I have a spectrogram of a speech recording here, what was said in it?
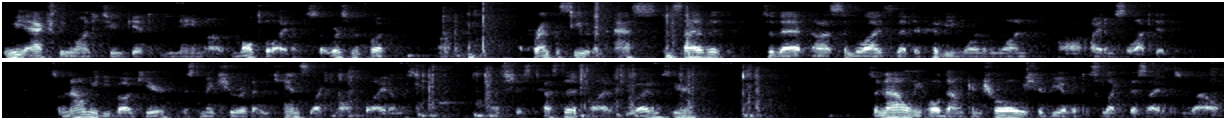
We actually want to get the name of multiple items. So we're just going to put um, a parenthesis with an S inside of it so that uh, symbolizes that there could be more than one uh, item selected. So now we debug here just to make sure that we can select multiple items. Let's just test it. I'll add a few items here. So now when we hold down control, we should be able to select this item as well.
